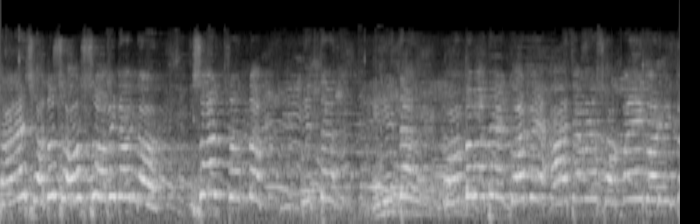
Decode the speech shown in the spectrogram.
জানাই শত সহস্র অভিনন্দন। ঈশ্বরচন্দ্র বিদ্যা বিদ্যা বন্দ্যোপাধ্যায়ের গর্বে আজ আমরা সকলেই গর্বিত।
